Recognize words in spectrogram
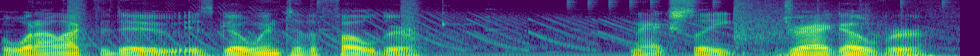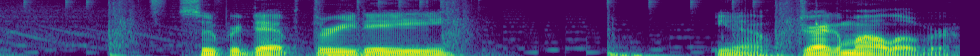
But what I like to do is go into the folder and actually drag over super depth 3d you know, drag them all over.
